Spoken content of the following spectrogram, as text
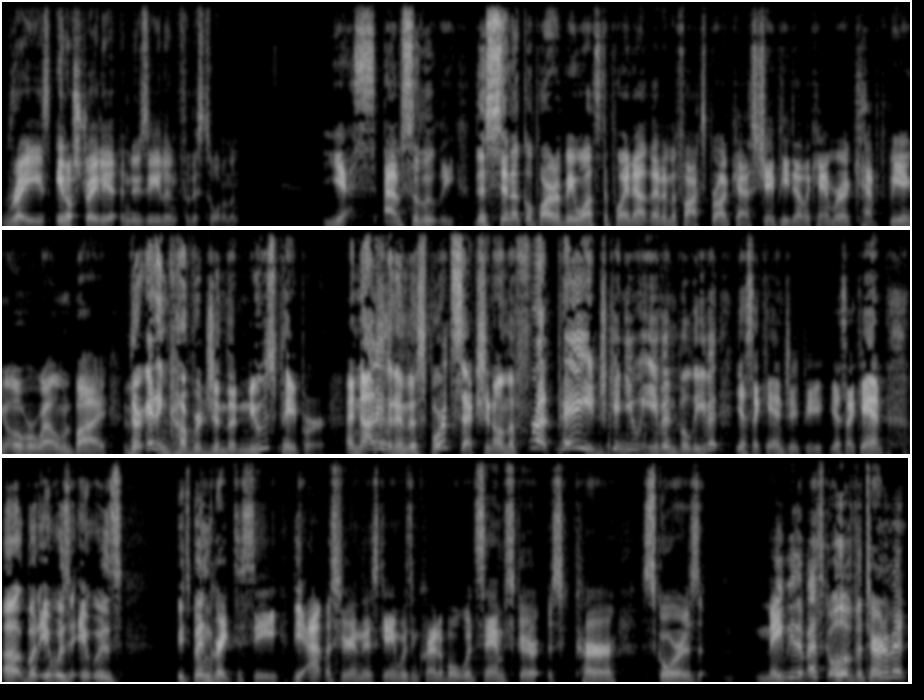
raise in Australia and New Zealand for this tournament. Yes, absolutely. The cynical part of me wants to point out that in the Fox broadcast, JP Dellacamera kept being overwhelmed by they're getting coverage in the newspaper and not even in the sports section on the front page. Can you even believe it? Yes, I can, JP. Yes, I can. Uh, but it was, it was. It's been great to see. The atmosphere in this game was incredible. When Sam Kerr, Kerr scores maybe the best goal of the tournament.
